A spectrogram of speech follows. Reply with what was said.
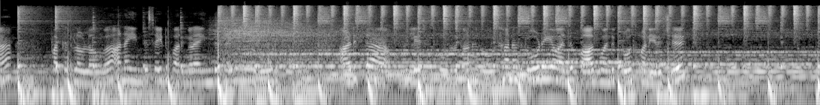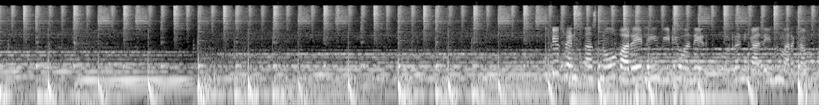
பக்கத்தில் உள்ளவங்க. ஆனால் இந்த சைடு பாருங்களேன் இந்த சைடு ரோடு போகும். அடுத்த வில்லேஜ்க்கு போகிறதுக்கான ரோடு ஆனால் ரோடையே வந்து பாகு வந்து க்ளோஸ் பண்ணிருச்சு. ஓகே ஃப்ரெண்ட்ஸ் நான் ஸ்னோ வரையிலையும் வீடியோ வந்து எடுத்து போடுறேன். நீங்கள் அதையும் மறக்காம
